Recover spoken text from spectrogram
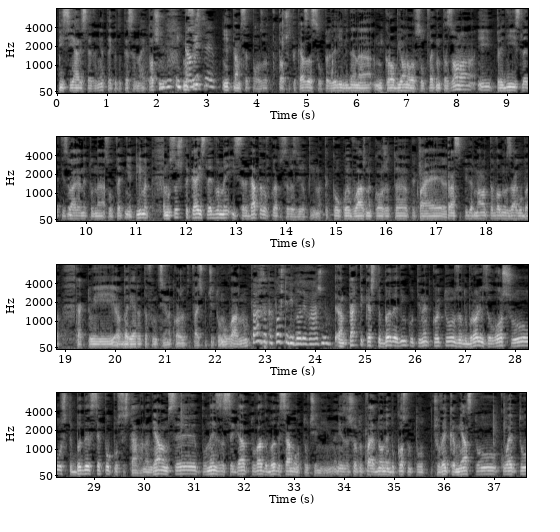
PCR изследвания, тъй като те са най-точни. И там, също, се... и там се ползват точно така, за да се определи вида на микробиона в съответната зона и преди и след излагането на съответния климат. Но също така изследваме и средата, в която се развива климата. Колко е влажна кожата, каква е трансепидермалната водна загуба, както и бариерната функция на кожата. Това е изключително важно. Това за какво ще ви бъде важно? Антарктика ще бъде един континент, който за добро или за лошо ще бъде все по-посещаван. Надявам се, поне за сега, това да бъде само от учени, нали? защото това е едно недокоснато от човека място, което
